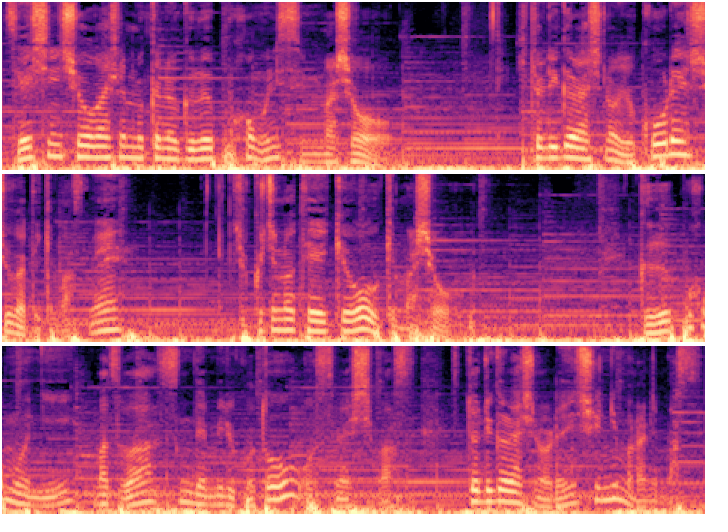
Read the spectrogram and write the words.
精神障害者向けのグループホームに住みましょう。一人暮らしの予行練習ができますね。食事の提供を受けましょう。グループホームにまずは住んでみることをお勧めします。一人暮らしの練習にもなります。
